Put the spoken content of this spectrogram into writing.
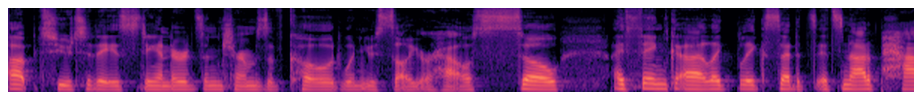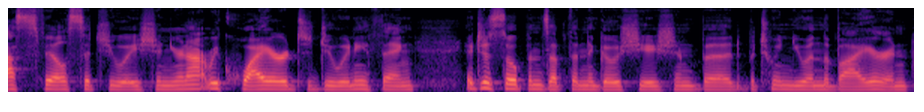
up to today's standards in terms of code when you sell your house. So I think, uh, like Blake said, it's it's not a pass fail situation. You're not required to do anything. It just opens up the negotiation bid between you and the buyer, and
